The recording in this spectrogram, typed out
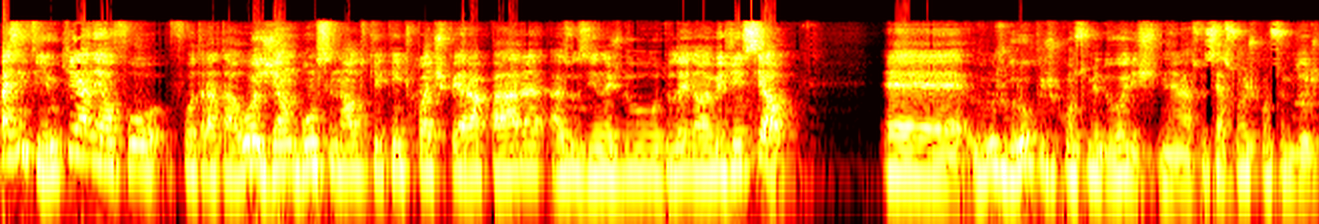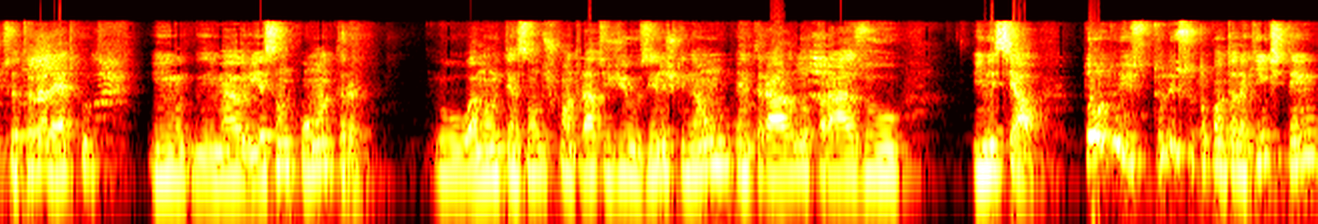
Mas enfim, o que a ANEL for, for tratar hoje é um bom sinal do que a gente pode esperar para as usinas do, do leilão emergencial é, os grupos de consumidores, né, associações de consumidores do setor elétrico, em, em maioria, são contra o, a manutenção dos contratos de usinas que não entraram no prazo inicial. Tudo isso, tudo isso que estou contando aqui, a gente tem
